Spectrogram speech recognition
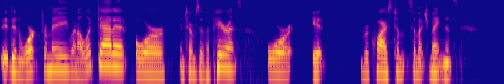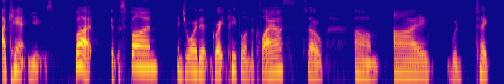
it didn't work for me when I looked at it, or in terms of appearance, or it requires so much maintenance, I can't use. But it was fun, enjoyed it, great people in the class. So um, I would take,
